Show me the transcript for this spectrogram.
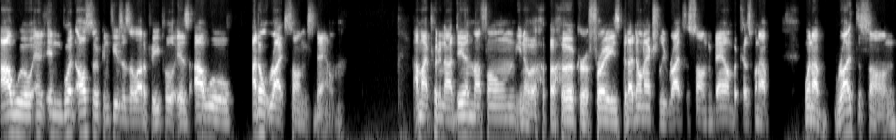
I will, and, and what also confuses a lot of people is I will, I don't write songs down. I might put an idea in my phone, you know, a, a, hook or a phrase, but I don't actually write the song down because when I when I write the song,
